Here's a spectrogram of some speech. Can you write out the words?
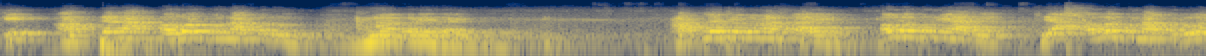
की आपल्याला अवगुणा करून गुणाकडे जायचे आपलं जीवन असं आहे अवगुणी आहे. या अवगुणा करून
